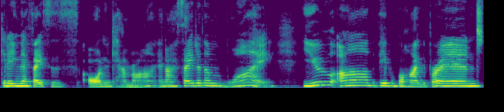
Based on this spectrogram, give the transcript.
getting their faces on camera, and I say to them, Why? You are the people behind the brand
